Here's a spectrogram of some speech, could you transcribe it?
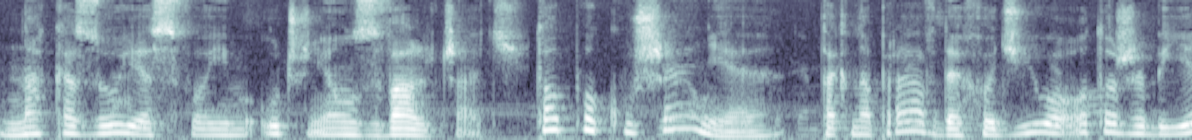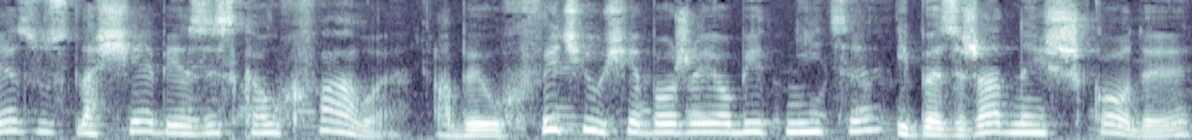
nakazuje swoim uczniom zwalczać. To pokuszenie tak naprawdę chodziło o to, żeby Jezus dla siebie zyskał chwałę, aby uchwycił się Bożej obietnicy i bez żadnej szkody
